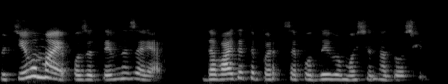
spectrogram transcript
то тіло має позитивний заряд. Давайте тепер це подивимося на дослід.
